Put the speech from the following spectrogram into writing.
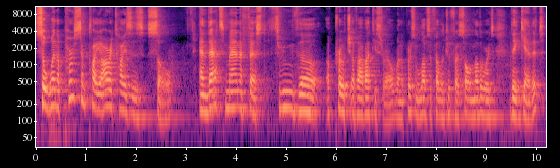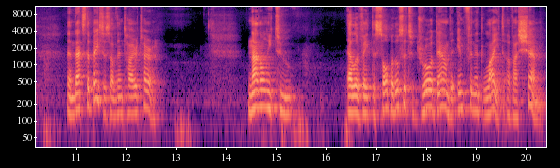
So when a person prioritizes soul, and that's manifest through the approach of Ahavat Yisrael, when a person loves a fellow Jew for a soul, in other words, they get it, then that's the basis of the entire Torah. Not only to elevate the soul, but also to draw down the infinite light of Hashem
